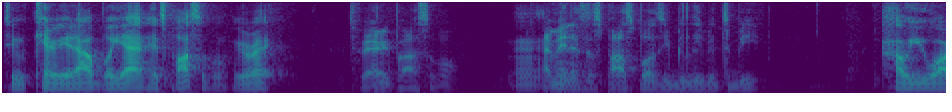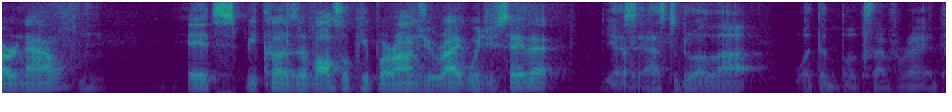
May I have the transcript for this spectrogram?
to carry it out. But yeah, it's possible. You're right. It's very possible. I mean, it's as possible as you believe it to be. How you are now, mm-hmm. It's because of also people around you, right? Would you say that? Yes, it has to do a lot with the books I've read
